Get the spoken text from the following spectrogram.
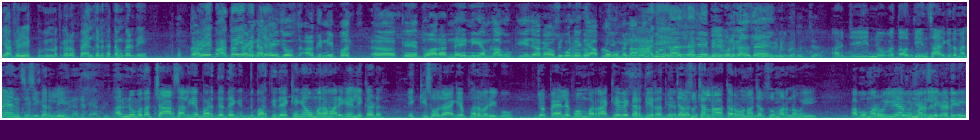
या फिर एक को भी मत करो पेंशन खत्म कर दी। तो अब एक बात हो ये कहीं ना बच्चे कहीं जो अग्निपथ के द्वारा नए नियम लागू किए जा रहे हैं उसको लेके आप लोगों में हाँ। नाराज़गी जी है। जी बिल्कुल गलत है। अर्जी न्यू बताओ तीन साल की तो मैंने एनसीसी कर ली। और न्यू बताओ चार साल की भर्ती भर्ती देखेंगे उम्र हमारी गई लिकड़। इक्कीस हो जाएगी फरवरी को। जो पहले फॉर्म भर रखे वे कर दी रद्द। जब सु चल रहा कोरोना जब सु उम्र न हुई। अब उम्र हुई है अब उम्र लिकड़ गई।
